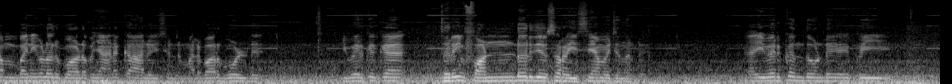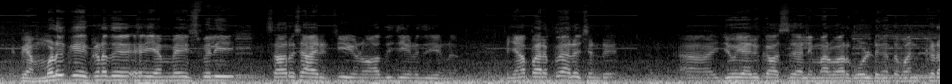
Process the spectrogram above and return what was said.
കമ്പനികൾ ഒരുപാട് അപ്പോൾ ഞാനൊക്കെ ആലോചിച്ചിട്ടുണ്ട്. മലബാർ ഗോൾഡ് ഇവർക്കൊക്കെ ഇത്രയും ഫണ്ട് ഒരു ദിവസം റേസ് ചെയ്യാൻ പറ്റുന്നുണ്ട്. ഇവർക്ക് എന്തുകൊണ്ട്? ഇപ്പോൾ ഈ ഇപ്പം നമ്മൾ കേൾക്കണത് എം എ ഇസ്ബലി സാറ് ചാരിറ്റി ചെയ്യണു? അത് ചെയ്യണം ഇത് ചെയ്യണം? അപ്പം ഞാൻ പലപ്പോഴും ആലോചിച്ചിട്ടുണ്ട്. ജോയി അലുക്കാസ് അല്ലെങ്കിൽ മർവാർ ഗോൾഡ് ഇങ്ങനത്തെ വൻകിട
